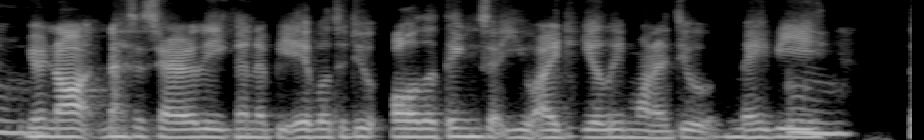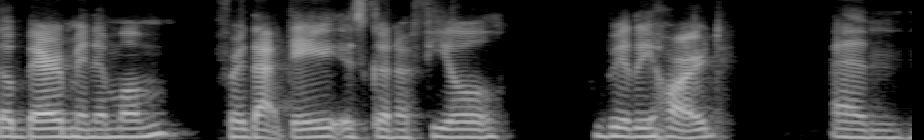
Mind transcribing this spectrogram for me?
Mm, you're not necessarily going to be able to do all the things that you ideally want to do. Maybe mm, the bare minimum for that day is going to feel really hard. And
